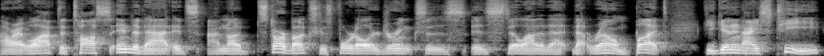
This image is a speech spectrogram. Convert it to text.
All right. Well, I have to toss into that. It's, I'm not a Starbucks because $4 drinks is, is still out of that, that realm. But if you get an iced tea,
